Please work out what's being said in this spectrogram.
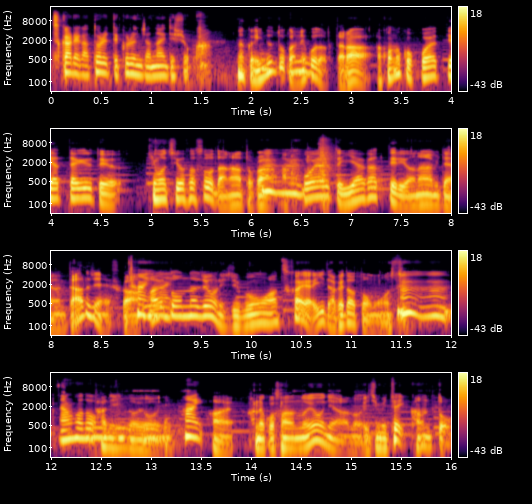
疲れが取れてくるんじゃないでしょうか。なんか犬とか猫だったら、あこの子こうやってやってあげると気持ちよさそうだなとか、うんうん。あこうやると嫌がってるよなみたいなのってあるじゃないですか、はいはい。あれと同じように自分を扱いゃいいだけだと思うんですよ、うんうん。なるほど。他人のように。はい。はい、金子さんのようにあのいじめちゃいかんと。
